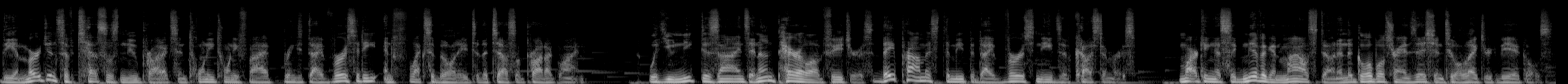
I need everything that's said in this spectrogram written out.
The emergence of Tesla's new products in 2025 brings diversity and flexibility to the Tesla product line. With unique designs and unparalleled features, they promise to meet the diverse needs of customers, marking a significant milestone in the global transition to electric vehicles.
